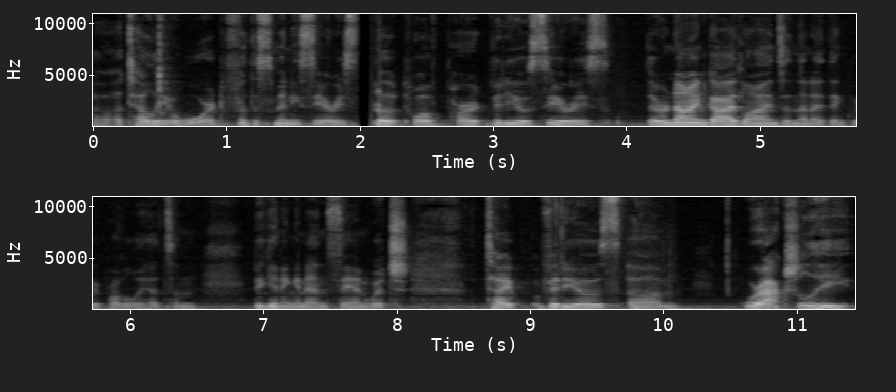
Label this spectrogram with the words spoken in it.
uh, a Telly Award for this mini series. The 12-part video series. There are nine guidelines, and then I think we probably had some beginning and end sandwich type videos. Um, we're actually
